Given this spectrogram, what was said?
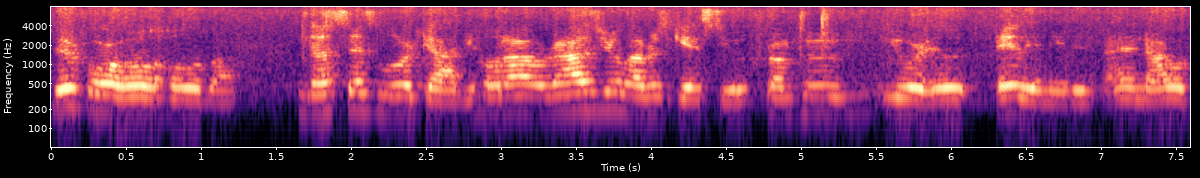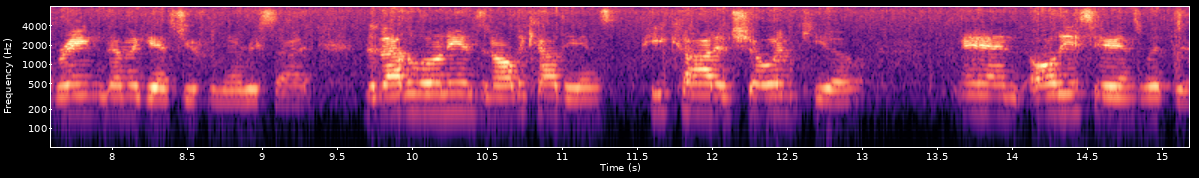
Therefore, O Aholibah, thus says the Lord God, Behold, I will rouse your lovers against you, from whom you were alienated, and I will bring them against you from every side. The Babylonians and all the Chaldeans, Pekod and Shoa and and all the Assyrians with them,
